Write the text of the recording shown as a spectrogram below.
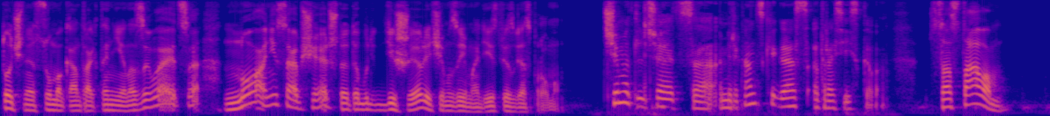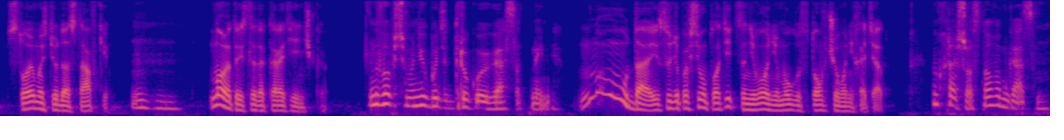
Точная сумма контракта не называется, но они сообщают, что это будет дешевле, чем взаимодействие с «Газпромом». Чем отличается американский газ от российского? Составом, стоимостью доставки. Угу. Ну, это если это коротенько. Ну, в общем, у них будет другой газ отныне. Ну, да, и, судя по всему, платить за него они могут в том, в чем они хотят. Ну, хорошо, с новым газом.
